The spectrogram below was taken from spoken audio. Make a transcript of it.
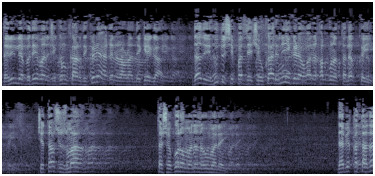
دلیل په دې باندې چې کوم کار دکړي هغه نه وړاندې کېږي دا د يهودو صفت دی چې کار نه کړي هغه خلکو نه طلب کوي چې تاسو زما تشکر او مننه وملئ دا به قطاده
